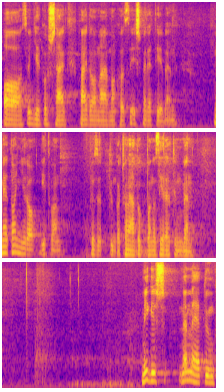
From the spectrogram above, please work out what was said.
az öngyilkosság fájdalmának az ismeretében. Mert annyira itt van közöttünk a családokban, az életünkben. Mégis nem mehetünk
